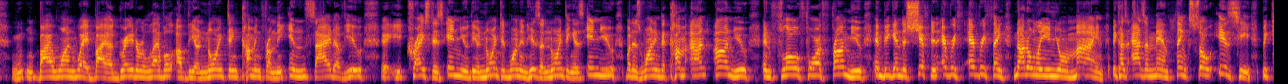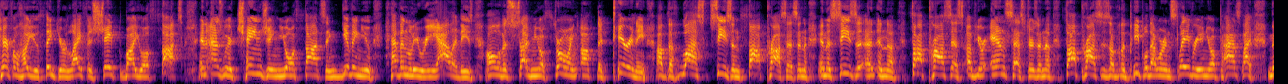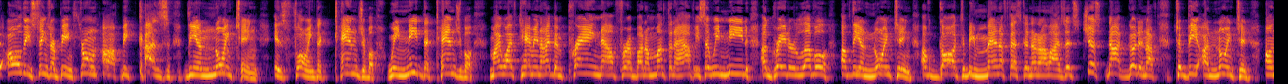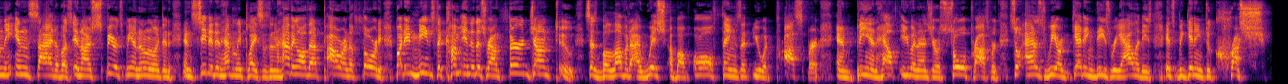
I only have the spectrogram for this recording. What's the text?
by one way, by a greater level of the anointing coming from the inside of you. Uh, Christ is in you, the anointed one, and his anointing is in you, but is wanting to come on, on you and flow forth from you and begin to shift in every, everything, not only in your mind, because as a man thinks, so is he. Be careful how you think. Your life is shaped by your thoughts. And as we're changing your thoughts and giving you heavenly realities, all of a sudden you're throwing off the tyranny of the last season thought process and in the season in the thought process of your ancestors and the thought process of the people that were in slavery in your past life. All these things are being thrown off because the anointing is flowing, the tangible. We need the tangible. My wife Tammy and I have been praying now for about a month and a half. We said we need a greater level of the anointing of God to be manifested in our lives. It's just not good enough to be anointed on the inside of us, in our spirits being anointed and seated in heavenly places and having all that power and authority. But it needs to come into this round. Third John 2 says, Beloved, I wish above all things that you would prosper and be in health, even as your soul prospers. So as we are getting these realities, it's beginning to crush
